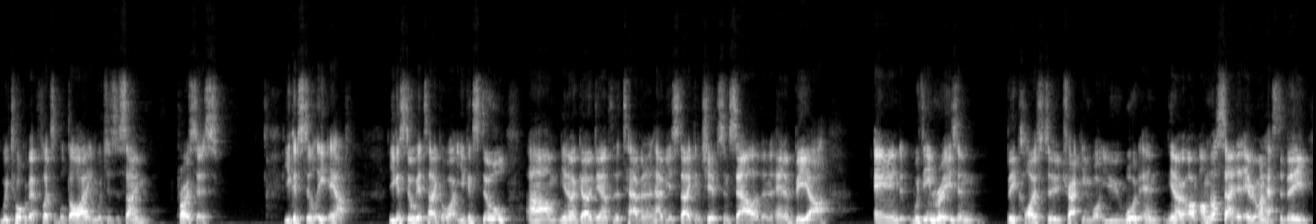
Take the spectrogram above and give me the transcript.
we talk about flexible dieting, which is the same process, you can still eat out. You can still get takeaway. You can still, um, you know, go down to the tavern and have your steak and chips and salad and, and a beer, and within reason, be close to tracking what you would. And, you know, I'm not saying that everyone has to be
